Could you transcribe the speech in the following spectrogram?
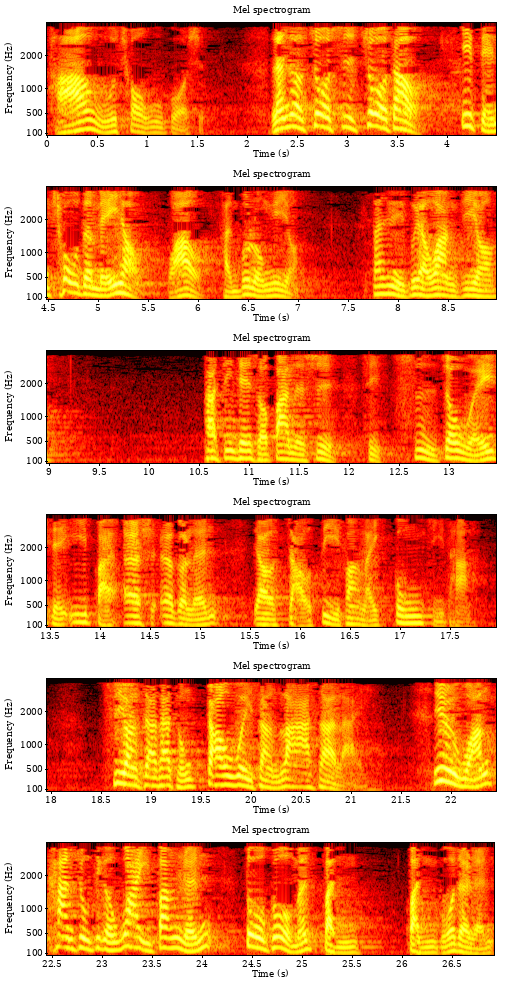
毫无错误过失，能够做事做到一点错误都没有，哇哦，很不容易哦。”但是你不要忘记哦，他今天所办的事是四周围的一百二十二个人要找地方来攻击他，希望将他从高位上拉下来。因为王看中这个外邦人多过我们本本国的人。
